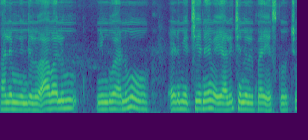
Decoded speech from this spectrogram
తాలింపు గింజలు ఆవాలు ఇంగువను ఎండుమిర్చినే వేయాలి. చిన్నులపాయ వేసుకోవచ్చు.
